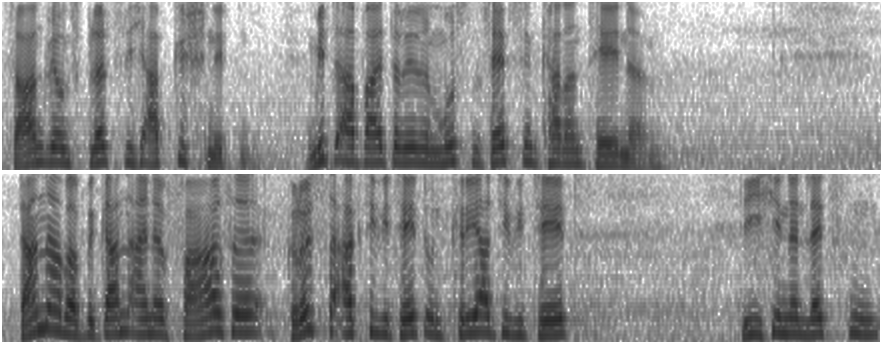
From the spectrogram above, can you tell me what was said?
sahen wir uns plötzlich abgeschnitten. Mitarbeiterinnen mussten selbst in Quarantäne. Dann aber begann eine Phase größter Aktivität und Kreativität, die ich in den letzten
